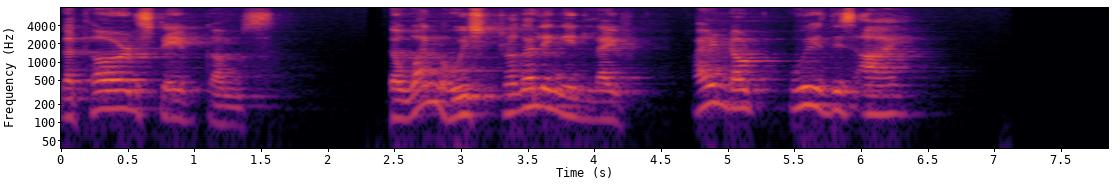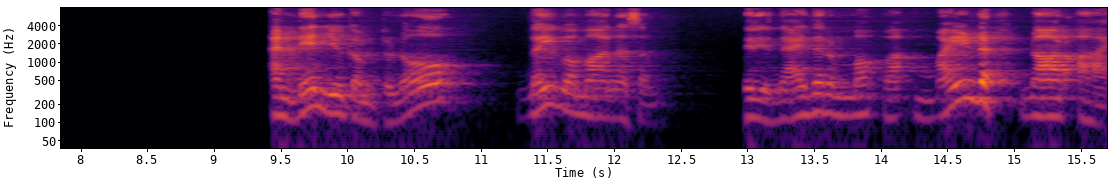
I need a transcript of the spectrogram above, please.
the third step comes. The one who is struggling in life, find out who is this I. And then you come to know Naiva Manasam. There is neither mind nor I.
